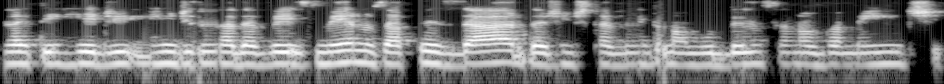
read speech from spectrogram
né, tem rendido cada vez menos, apesar da gente estar tá vendo uma mudança novamente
